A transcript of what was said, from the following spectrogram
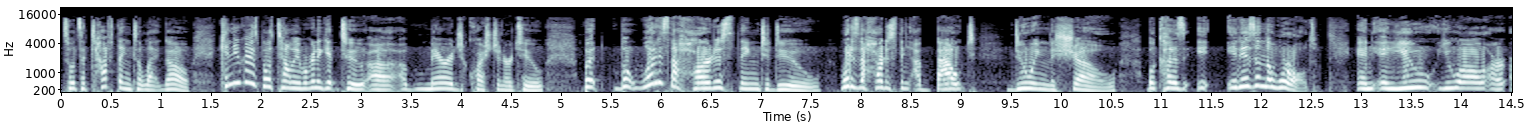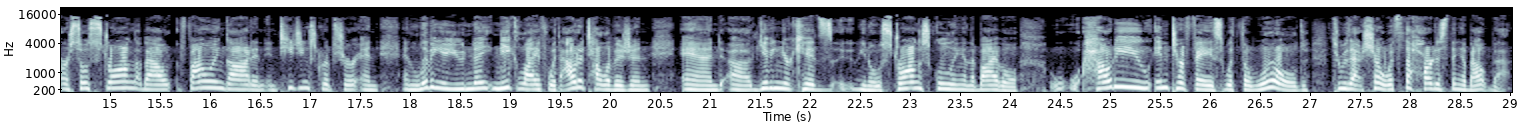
So it's a tough thing to let go. Can you guys both tell me? We're going to get to uh, a marriage question or two, but but what is the hardest thing to do? What is the hardest thing about doing the show because it, it is in the world and and you you all are, are so strong about following god and, and teaching scripture and and living a unique life without a television and uh, giving your kids you know strong schooling in the bible how do you interface with the world through that show what's the hardest thing about that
